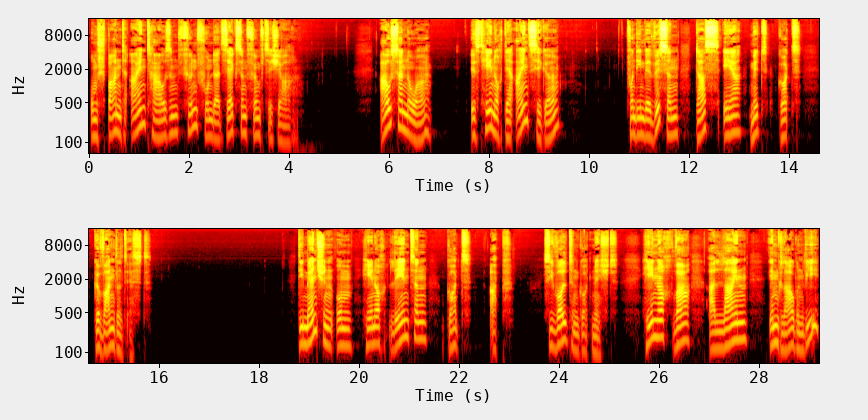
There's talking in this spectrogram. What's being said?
umspannt 1556 Jahre. Außer Noah ist Henoch der einzige, von dem wir wissen, dass er mit Gott gewandelt ist. Die Menschen um Henoch lehnten Gott ab. Sie wollten Gott nicht. Henoch war allein im Glauben, wie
